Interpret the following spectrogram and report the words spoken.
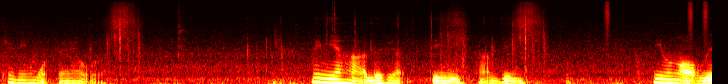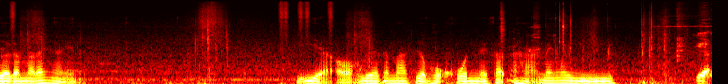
แค่นี้ก็หมดแล้วเหรอไม่มีอาหารเลยเพี่ยจริงดิถามจริง นี่มึงออกเรือกันมาได้ไงเนี่ยเฮียออกเรือกันมาเกือบหกคนในสัตว์อาหารแม่งไม่มี เดี๋ยว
